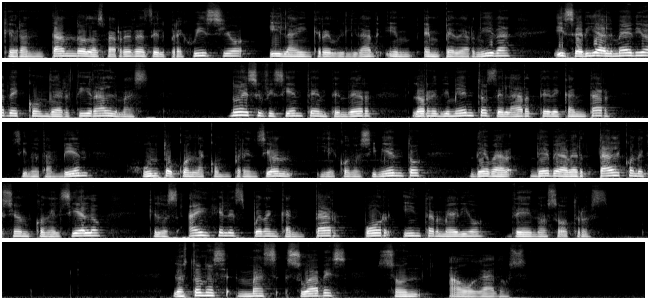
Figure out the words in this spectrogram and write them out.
quebrantando las barreras del prejuicio y la incredulidad empedernida, y sería el medio de convertir almas. No es suficiente entender los rendimientos del arte de cantar, sino también, junto con la comprensión y el conocimiento, debe, debe haber tal conexión con el cielo que los ángeles puedan cantar por intermedio de nosotros. Los tonos más suaves son ahogados.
